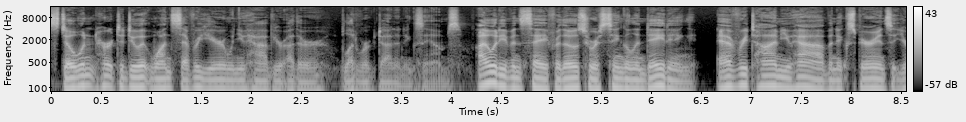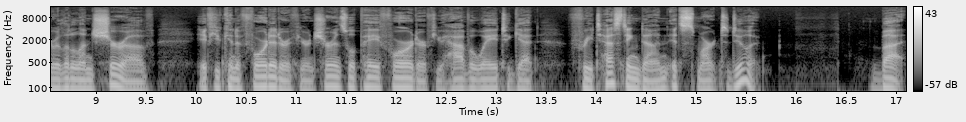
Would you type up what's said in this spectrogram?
Still wouldn't hurt to do it once every year when you have your other blood work done and exams. I would even say for those who are single and dating, every time you have an experience that you're a little unsure of, if you can afford it or if your insurance will pay for it or if you have a way to get free testing done, it's smart to do it. But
